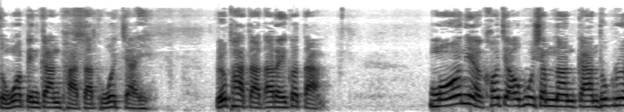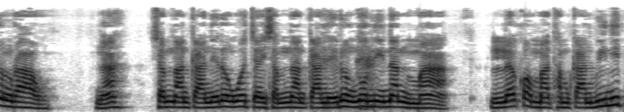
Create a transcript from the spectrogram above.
สมมติว่าเป็นการผ่าตัดหัวใจ หรือผ่าตัดอะไรก็ตาม หมอเนี่ยเขาจะเอาผู้ชำนาญการทุกเรื่องราวนะชำนาญการในเรื่องหัวใจชำนาญการในเรื่องโน่นนี่นั่นมา แล้วก็มาทำการวินิจ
